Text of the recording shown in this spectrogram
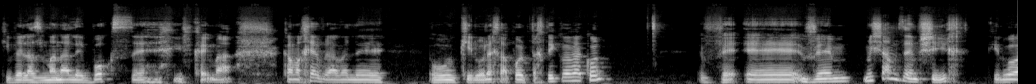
קיבל הזמנה לבוקס אה, עם כמה, חבר'ה אבל הוא כאילו הולך להפועל פתח תקווה והכל. ו, ומשם זה המשיך כאילו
